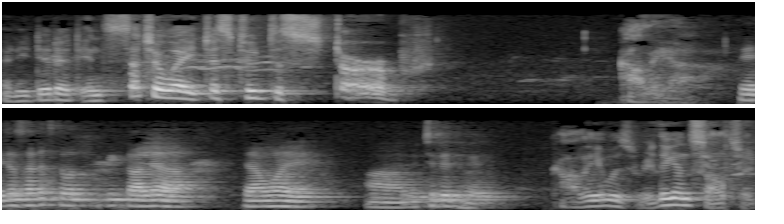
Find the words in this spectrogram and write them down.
And he did it in such a way just to disturb Kalia. Kalia was really insulted.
